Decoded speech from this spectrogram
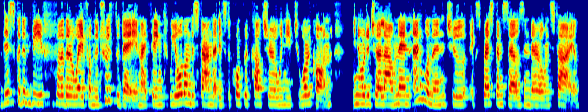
this couldn't be further away from the truth today. And I think we all understand that it's the corporate culture we need to work on in order to allow men and women to express themselves in their own style.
